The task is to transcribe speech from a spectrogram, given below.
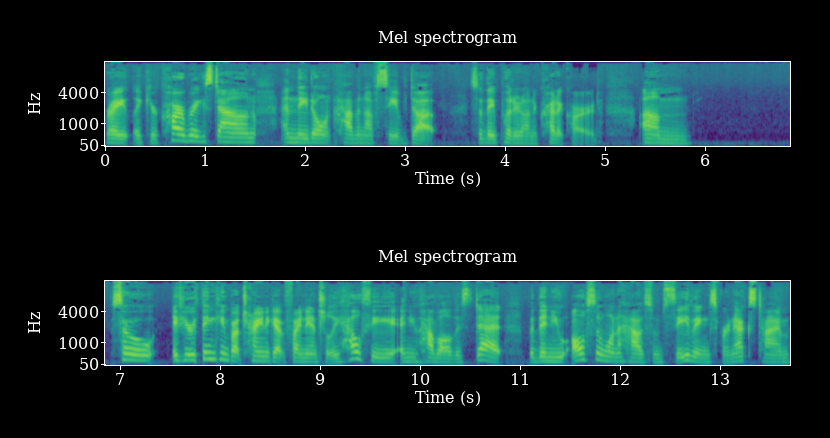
right? Like your car breaks down and they don't have enough saved up, so they put it on a credit card. Um, so, if you're thinking about trying to get financially healthy and you have all this debt, but then you also want to have some savings for next time,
